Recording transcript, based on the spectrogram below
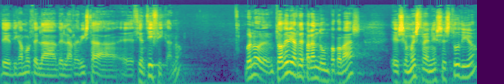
digamos, de, la, de la revista científica. ¿no? Bueno, todavía reparando un poco más, se muestra en ese estudio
